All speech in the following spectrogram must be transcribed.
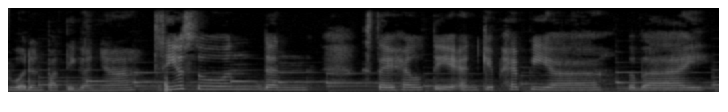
2 dan part 3 nya see you soon dan stay healthy and keep happy ya. Bye bye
